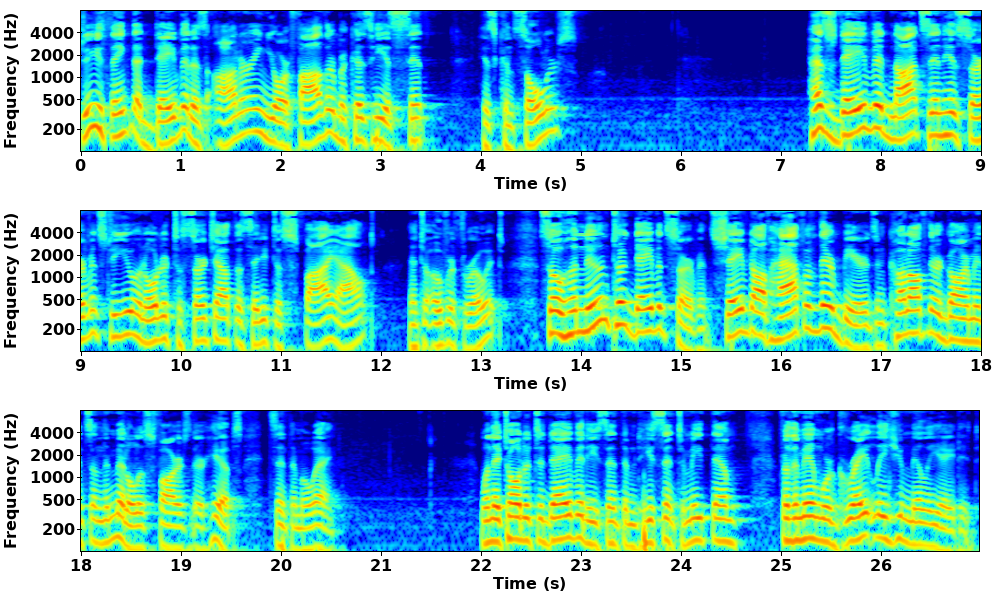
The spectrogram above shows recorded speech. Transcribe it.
Do you think that David is honoring your father because he has sent his consolers? Has David not sent his servants to you in order to search out the city, to spy out and to overthrow it? So Hanun took David's servants, shaved off half of their beards, and cut off their garments in the middle as far as their hips, and sent them away. When they told it to David, he sent them he sent to meet them, for the men were greatly humiliated.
